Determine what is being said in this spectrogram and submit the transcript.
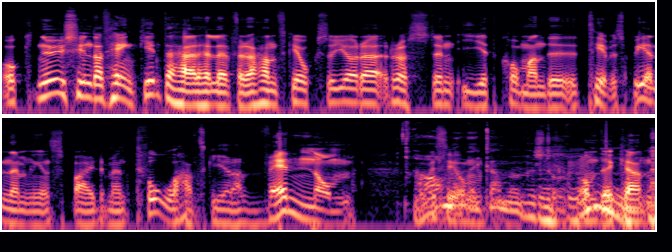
Och nu är det synd att Henke inte är här heller, för han ska också göra rösten i ett kommande tv-spel, nämligen Spiderman 2. Han ska göra Venom. Ja, vi se om, det kan man förstå. Om det kan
